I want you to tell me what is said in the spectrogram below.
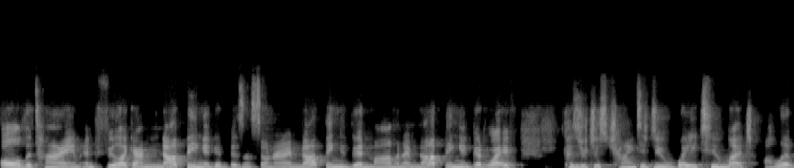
all the time and feel like I'm not being a good business owner. I'm not being a good mom and I'm not being a good wife because you're just trying to do way too much all at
